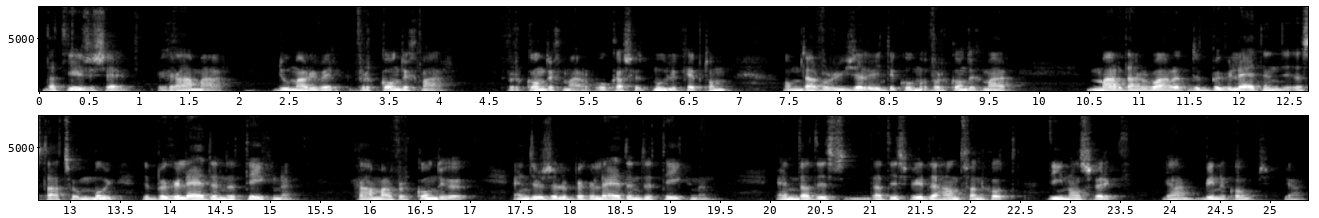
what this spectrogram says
dat Jezus zei, ga maar, doe maar uw werk, verkondig maar. Verkondig maar, ook als je het moeilijk hebt om, om daar voor jezelf in te komen, verkondig maar. Maar daar waren de begeleidende, dat staat zo mooi, de begeleidende tekenen. Ga maar verkondigen en er zullen begeleidende tekenen. En dat is, dat is weer de hand van God die in ons werk ja, binnenkomt. Ja,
